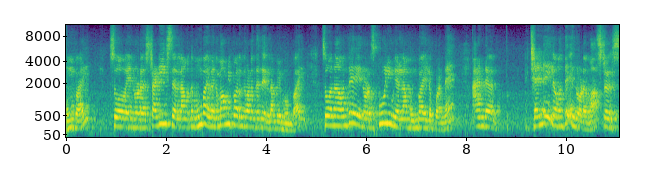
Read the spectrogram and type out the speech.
மும்பை ஸோ என்னோட ஸ்டடீஸ் எல்லாம் வந்து மும்பை எங்கள் மம்மி பிறந்து வளர்ந்தது எல்லாமே மும்பை ஸோ நான் வந்து என்னோட ஸ்கூலிங் எல்லாம் மும்பையில் பண்ணேன். அண்டு uh, சென்னையில் வந்து என்னோட மாஸ்டர்ஸ்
